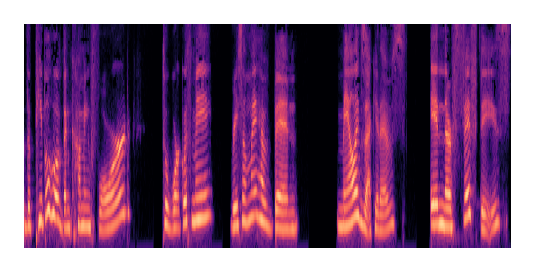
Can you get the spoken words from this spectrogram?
the people who have been coming forward to work with me recently have been male executives in their 50s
